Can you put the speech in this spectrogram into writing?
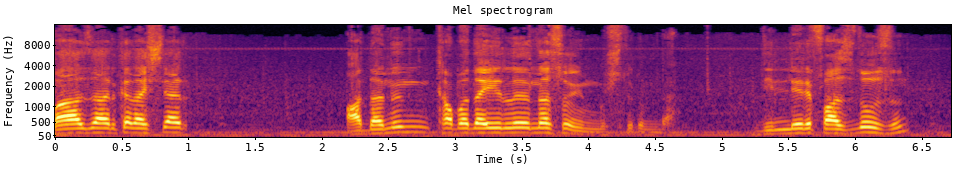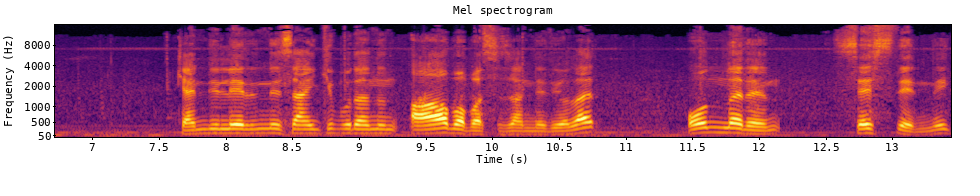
Bazı arkadaşlar adanın kabadayılığına soyunmuş durumda. Dilleri fazla uzun. Kendilerini sanki buranın ağa babası zannediyorlar. onların seslerini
